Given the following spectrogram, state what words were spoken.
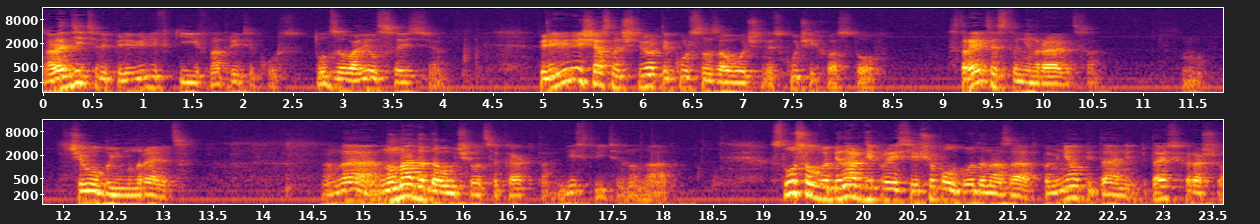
Родители перевели в Киев на третий курс. Тут завалил сессию. Перевели сейчас на четвертый курс на заочный с кучей хвостов. Строительство не нравится. Ну, чего бы ему нравиться? Да, но надо доучиваться как-то. Действительно надо. Слушал вебинар депрессии еще полгода назад. Поменял питание. Питаюсь хорошо.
